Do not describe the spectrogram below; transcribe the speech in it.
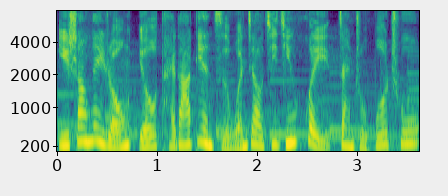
以上内容由台达电子文教基金会赞助播出。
